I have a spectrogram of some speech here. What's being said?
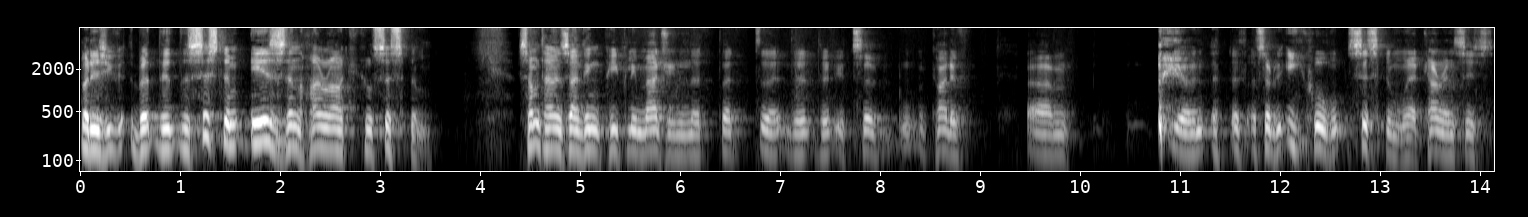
but, you, but the, the system is an hierarchical system. Sometimes I think people imagine that, that, uh, that, that it's a kind of um, you know, a, a, sort of equal system where currencies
